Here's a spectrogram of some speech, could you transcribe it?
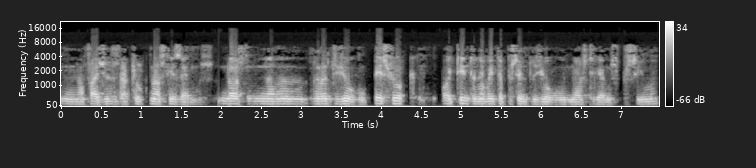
não faz jus àquilo que nós fizemos. Nós, durante o jogo, penso que 80, 90% do jogo nós estivemos por cima.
